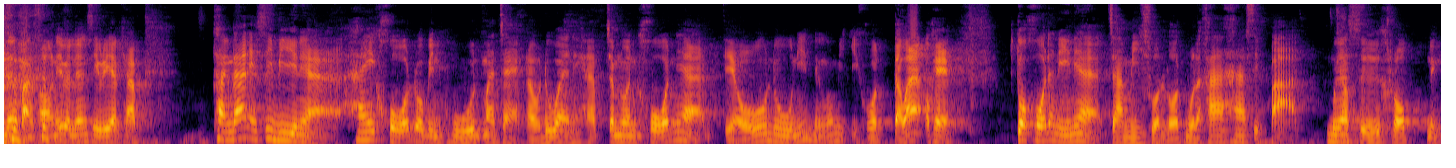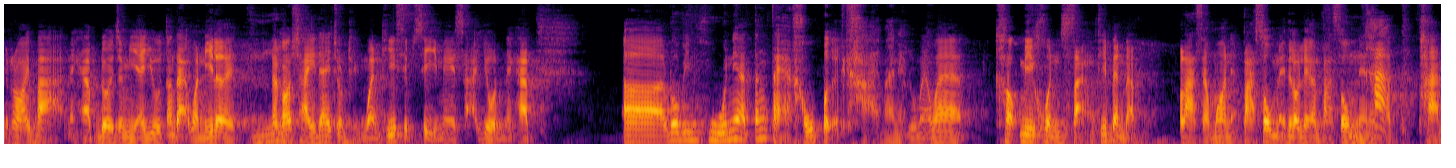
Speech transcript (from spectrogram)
เรื่องปากท้องนี่เป็นเรื่องซีเรียสครับ ทางด้าน SCB เนี่ยให้โค้ดโรบินฮูดมาแจกเราด้วยนะครับจำนวนโค้ดเนี่ยเดี๋ยวดูนิดนึงว่ามีกี่โค้ด แต่ว่าโอเค ตัวโค้ดอันนี้เนี่ยจะมีส่วนลดมูลค่า 50 บาท เมื่อซื้อครบ 100 บาทนะครับ โดยจะมีอายุตั้งแต่วันนี้เลยอืมแล้วก็ใช้ได้จนถึงวันที่ 14 เมษายนนะครับโรบินฮูดเนี่ยตั้งแต่เขาเปิดขายมาเนี่ยรู้ไหมว่าเขามีคนสั่งที่เป็นแบบปลาแซลมอนเนี่ยปลาส้มเนี่ยที่เราเรียกกันปลาส้มเนี่ยนะครับผ่าน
